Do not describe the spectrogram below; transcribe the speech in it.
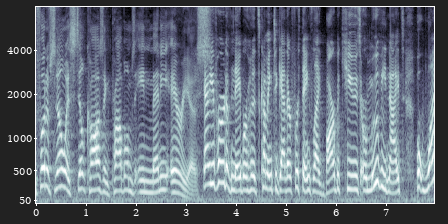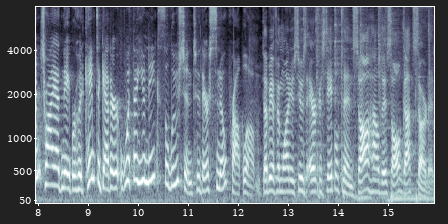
foot of snow is still causing problems in many areas. Now, you've heard of neighborhoods coming together for things like barbecues or movie nights, but one Triad neighborhood came together with a unique solution to their snow problem. WFMY News 2's Erica Stapleton saw how this all got started.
